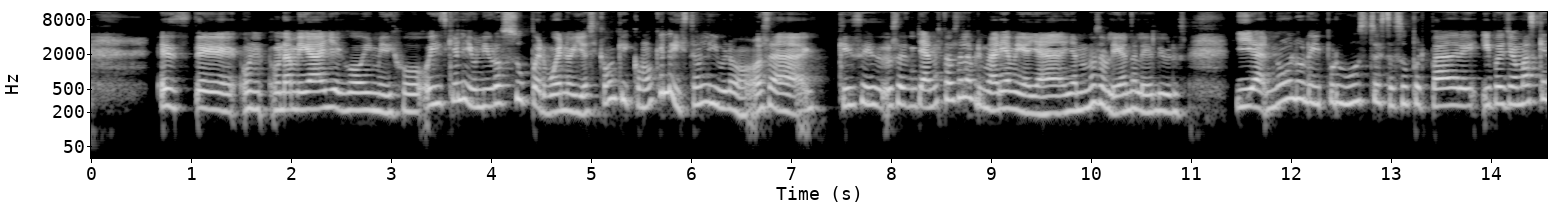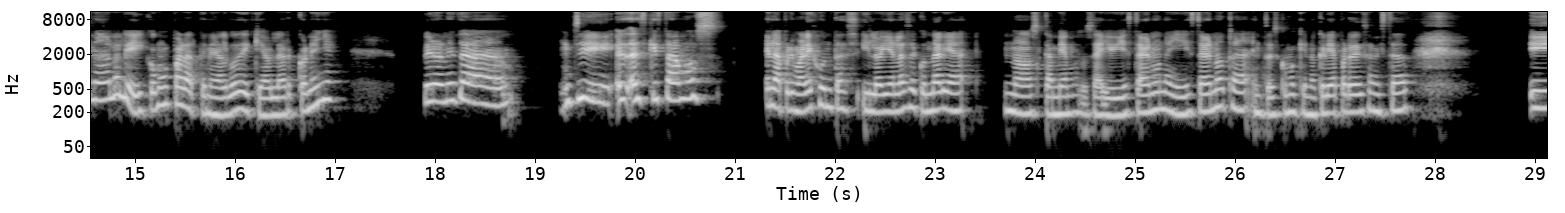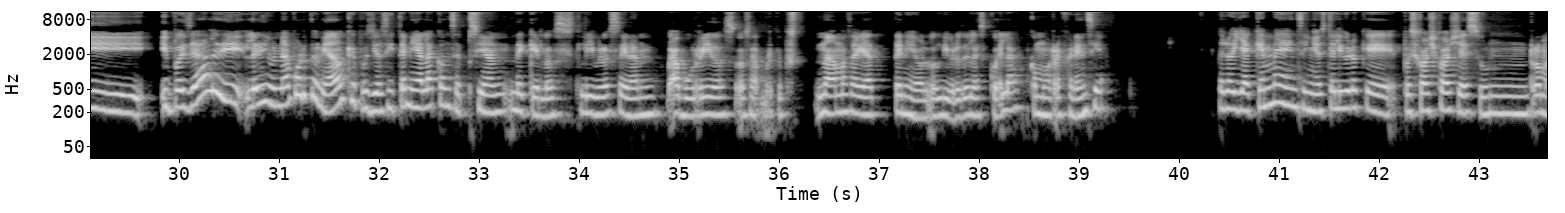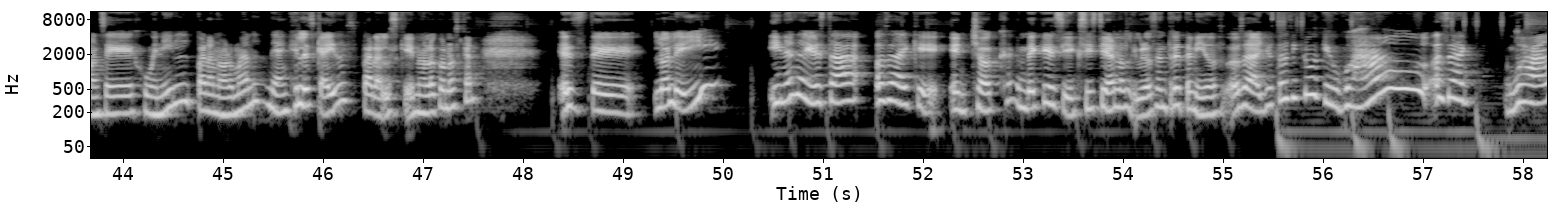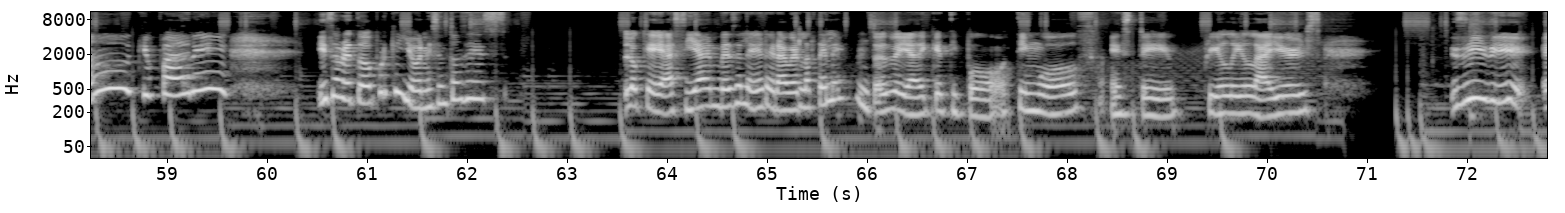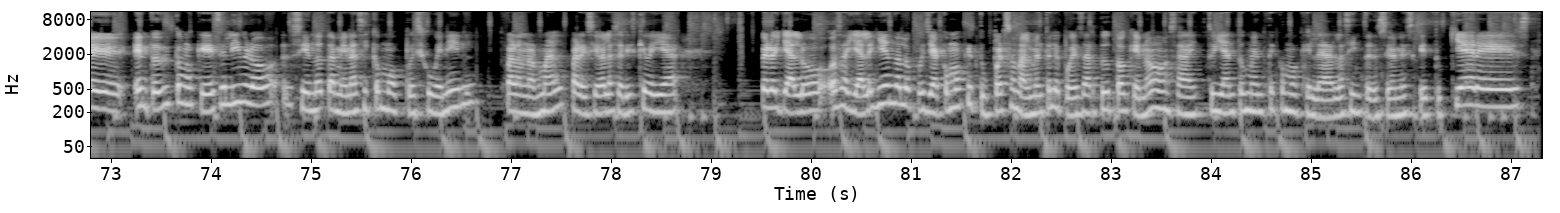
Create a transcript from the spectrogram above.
este, un, una amiga llegó y me dijo, oye, es que leí un libro súper bueno. Y yo así como que, ¿cómo que leíste un libro? O sea, ¿qué es O sea, ya no estamos en la primaria, amiga, ya, ya no nos obligan a leer libros. Y ya, no, lo leí por gusto, está súper padre. Y pues yo más que nada lo leí como para tener algo de qué hablar con ella. Pero neta, sí, es, que estábamos en la primaria juntas y luego ya en la secundaria nos cambiamos. O sea, yo ya estaba en una y ella estaba en otra. Entonces como que no quería perder esa amistad. Y, y pues ya le di, le di una oportunidad, aunque pues yo sí tenía la concepción de que los libros eran aburridos, o sea, porque pues nada más había tenido los libros de la escuela como referencia. Pero ya que me enseñó este libro que, pues Hush Hush es un romance juvenil paranormal de ángeles caídos, para los que no lo conozcan, este, lo leí y neta yo estaba, o sea, de que en shock de que sí existían los libros entretenidos. O sea, yo estaba así como que, wow, o sea, ¡Wow! ¡Qué padre! Y sobre todo porque yo en ese entonces lo que hacía en vez de leer era ver la tele. Entonces veía de qué tipo Teen Wolf, este, Pretty Liars. Sí, sí. Eh, entonces como que ese libro, siendo también así como pues juvenil, paranormal, parecido a las series que veía, pero ya lo, o sea, ya leyéndolo, pues ya como que tú personalmente le puedes dar tu toque, ¿no? O sea, tú ya en tu mente como que le das las intenciones que tú quieres.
